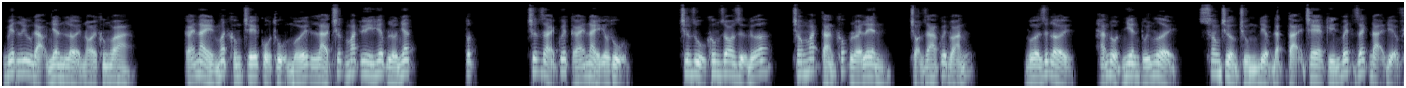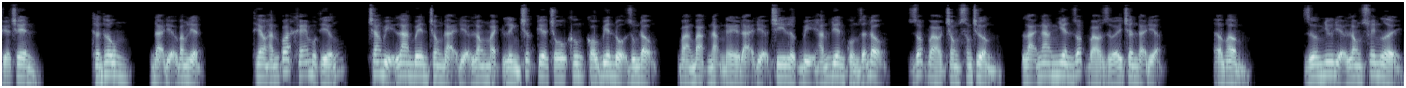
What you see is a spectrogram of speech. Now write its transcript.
biết lưu đạo nhân lời nói không qua cái này mất khống chế cổ thụ mới là trước mắt uy hiếp lớn nhất. Tốt. trước giải quyết cái này yêu thụ. Trương dụ không do dự nữa, trong mắt tàn khốc lóe lên, chọn ra quyết đoán. Vừa dứt lời, hắn đột nhiên túi người, song trưởng trùng điệp đặt tại che kín vết rách đại địa phía trên. Thần thông, đại địa băng liệt. Theo hắn quát khẽ một tiếng, trang bị lan bên trong đại địa long mạch linh trước kia chỗ không có biên độ rung động, bàng bạc nặng nề đại địa chi lực bị hắn điên cuồng dẫn động, rót vào trong song trường lại ngang nhiên rót vào dưới chân đại địa. Ầm ầm. Dường như địa long xoay người,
